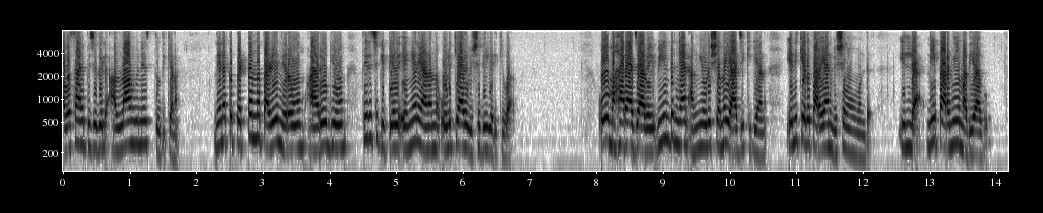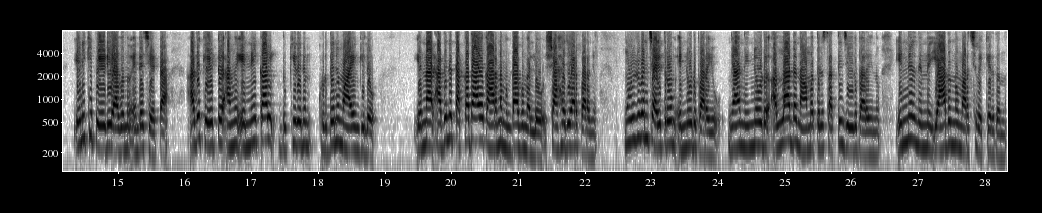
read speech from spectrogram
അവസാനിപ്പിച്ചതിൽ അള്ളാഹുവിനെ സ്തുതിക്കണം. നിനക്ക് പെട്ടെന്ന് പഴയ നിറവും ആരോഗ്യവും തിരിച്ചു കിട്ടിയത് എങ്ങനെയാണെന്ന് ഒളിക്കാതെ വിശദീകരിക്കുക. ഓ മഹാരാജാവേ വീണ്ടും ഞാൻ അങ്ങയോട് ക്ഷമ യാചിക്കുകയാണ്. എനിക്കത് പറയാൻ വിഷമവുമുണ്ട്. ഇല്ല നീ പറഞ്ഞേ മതിയാകൂ. എനിക്ക് പേടിയാകുന്നു എന്റെ ചേട്ട. അത് കേട്ട് അങ്ങ് എന്നേക്കാൾ ദുഃഖിതനും ക്രുദ്ധനുമായെങ്കിലോ? എന്നാൽ അതിന് തക്കതായ കാരണമുണ്ടാകുമല്ലോ ഷഹരിയാർ പറഞ്ഞു. മുഴുവൻ ചരിത്രവും എന്നോട് പറയൂ. ഞാൻ നിന്നോട് അള്ളാന്റെ നാമത്തിൽ സത്യം ചെയ്തു പറയുന്നു. എന്നിൽ നിന്ന് യാതൊന്നും മറച്ചു വെക്കരുതെന്ന്.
